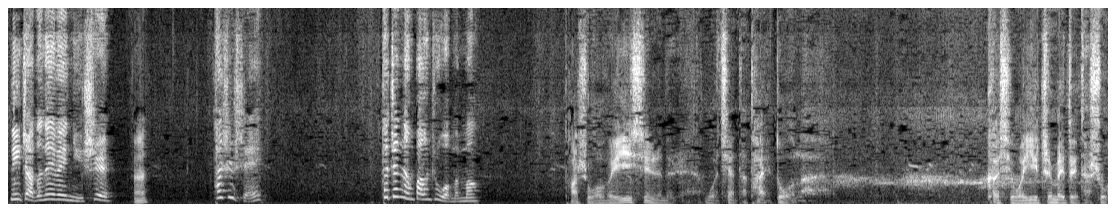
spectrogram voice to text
你找的那位女士，嗯，她是谁？她真能帮助我们吗？她是我唯一信任的人，我见她太多了，可惜我一直没对她说。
